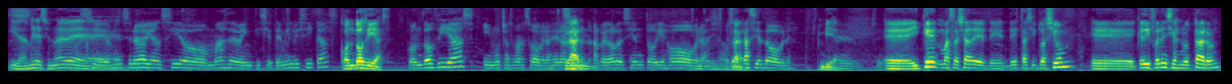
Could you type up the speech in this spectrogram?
Y la 2019... Sí, 2019 habían sido más de 27.000 visitas. Con dos días. Con dos días y muchas más obras. Eran Claro. alrededor de 110 obras. 110 O obras. sea, Claro. casi el doble. Bien. Eh, sí. Eh, ¿Y qué, más allá de, de- de esta situación, eh, qué diferencias notaron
